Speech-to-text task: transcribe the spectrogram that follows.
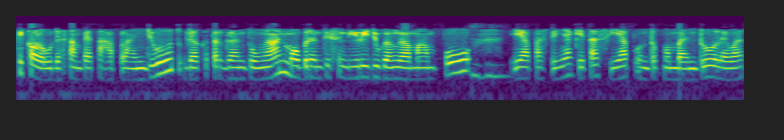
Tapi kalau udah sampai tahap lanjut, udah ketergantungan, mau berhenti sendiri juga nggak mampu, mm-hmm. ya pastinya kita siap untuk membantu lewat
